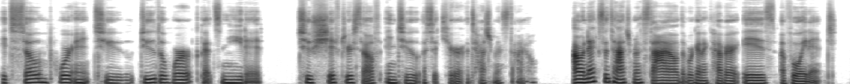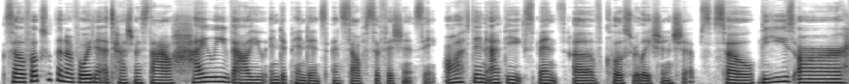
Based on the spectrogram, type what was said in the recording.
it's so important to do the work that's needed to shift yourself into a secure attachment style. Our next attachment style that we're going to cover is avoidant. So, folks with an avoidant attachment style highly value independence and self sufficiency, often at the expense of close relationships. So, these are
